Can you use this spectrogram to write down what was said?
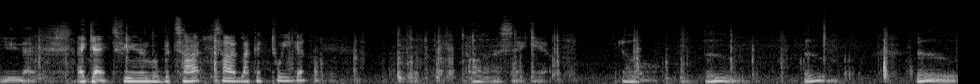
You know. Okay, it's feeling a little bit tight. Tied like a twigger. Hold on a sec here. Ooh. Ooh. Ooh. Ooh.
